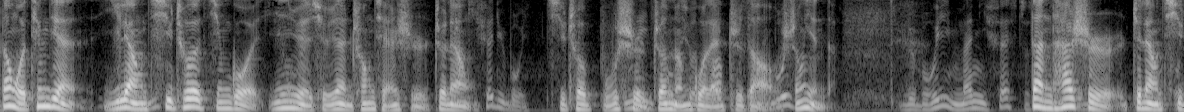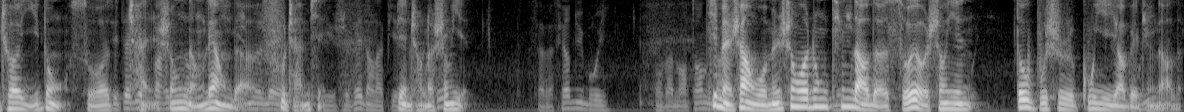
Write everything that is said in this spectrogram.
当我听见一辆汽车经过音乐学院窗前时，这辆汽车不是专门过来制造声音的，但它是这辆汽车移动所产生能量的副产品，变成了声音。基本上，我们生活中听到的所有声音。都不是故意要被听到的，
